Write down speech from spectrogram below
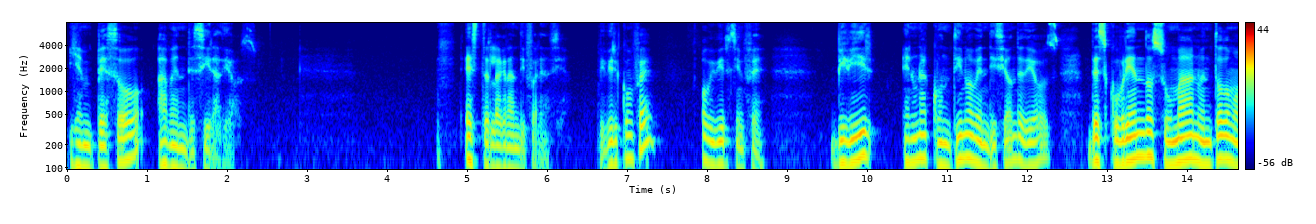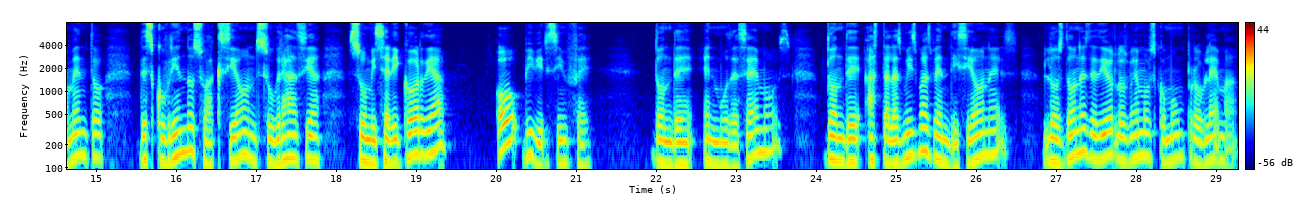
y empezó a bendecir a Dios. Esta es la gran diferencia. Vivir con fe o vivir sin fe. Vivir en una continua bendición de Dios, descubriendo su mano en todo momento, descubriendo su acción, su gracia, su misericordia, o vivir sin fe, donde enmudecemos, donde hasta las mismas bendiciones, los dones de Dios los vemos como un problema.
